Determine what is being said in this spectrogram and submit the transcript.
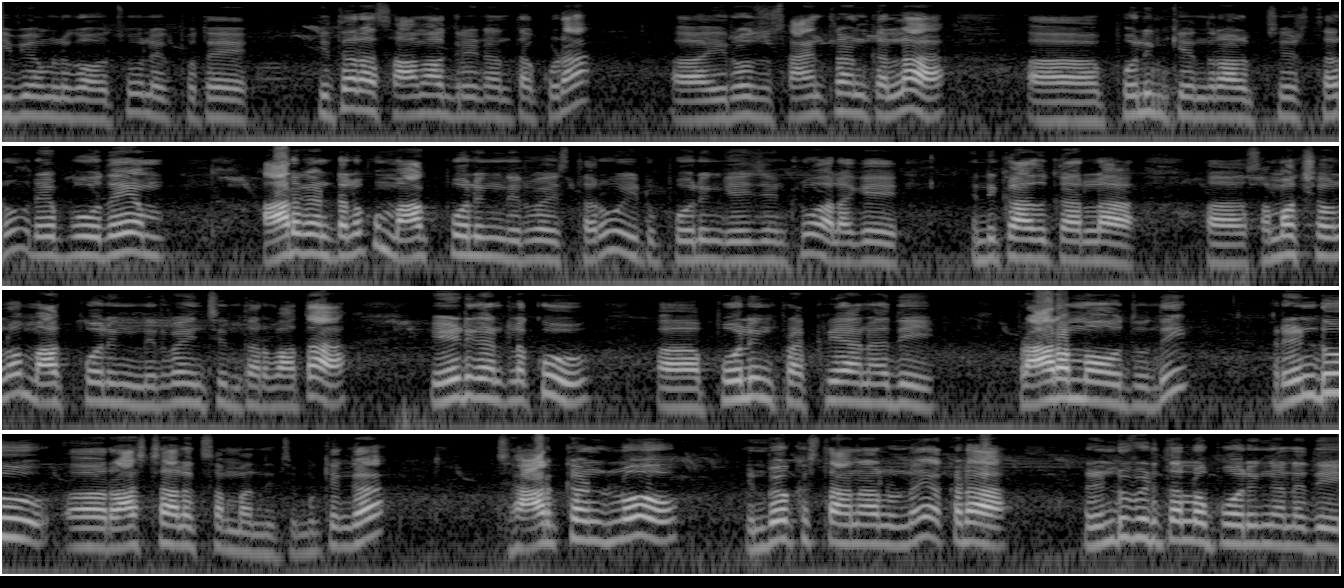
ఈవీఎంలు కావచ్చు లేకపోతే ఇతర సామాగ్రిని అంతా కూడా ఈరోజు సాయంత్రానికల్లా పోలింగ్ కేంద్రాలకు చేస్తారు రేపు ఉదయం ఆరు గంటలకు మాక్ పోలింగ్ నిర్వహిస్తారు. ఇటు పోలింగ్ ఏజెంట్లు అలాగే ఎన్నికాధికారుల అధికారుల సమక్షంలో మాక్ పోలింగ్ నిర్వహించిన తర్వాత ఏడు గంటలకు పోలింగ్ ప్రక్రియ అనేది ప్రారంభమవుతుంది. రెండు రాష్ట్రాలకు సంబంధించి. ముఖ్యంగా జార్ఖండ్లో ఎనభై ఒక్క స్థానాలు ఉన్నాయి. అక్కడ రెండు విడతల్లో పోలింగ్ అనేది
